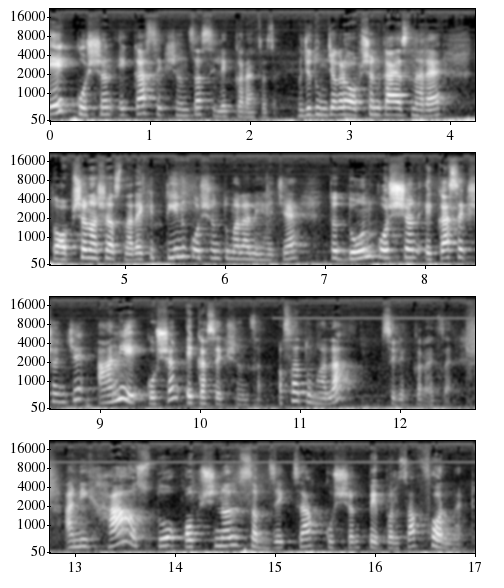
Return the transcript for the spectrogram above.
एक क्वेश्चन एका सेक्शनचा सिलेक्ट करायचाच आहे. म्हणजे तुमच्याकडे ऑप्शन काय असणार आहे? तर ऑप्शन असे असणार आहे की तीन क्वेश्चन तुम्हाला लिहायचे आहे. तर दोन क्वेश्चन एका सेक्शनचे आणि एक क्वेश्चन एका सेक्शनचा असा तुम्हाला सिलेक्ट करायचा आहे. आणि हा असतो ऑप्शनल सब्जेक्टचा क्वेश्चन पेपरचा फॉर्मॅट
